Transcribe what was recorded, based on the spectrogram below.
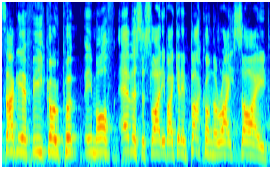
Tagliafico put him off ever so slightly by getting back on the right side.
